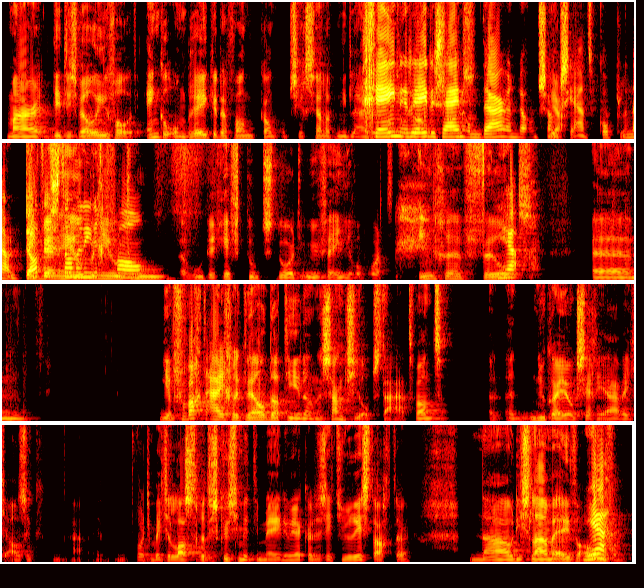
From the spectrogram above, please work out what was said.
Maar dit is wel in ieder geval, het enkel ontbreken daarvan kan op zichzelf niet leiden tot geen een reden zijn om daar een loonsanctie aan te koppelen. Nou, dat is dan in ieder geval. Hoe, hoe de RIF-toets door het UWV hierop wordt ingevuld. Ja. Ehm, je verwacht eigenlijk wel dat hier dan een sanctie op staat. Want eh, eh, nu kan je ook zeggen, ja, weet je, als ik. nou, het wordt een beetje een lastige discussie met die medewerker. Er zit jurist achter. Nou, die slaan we even Ja. over.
